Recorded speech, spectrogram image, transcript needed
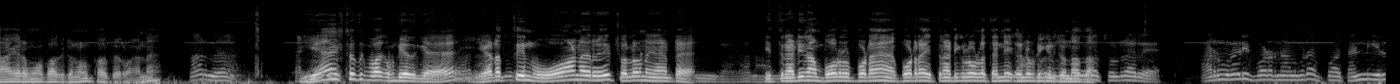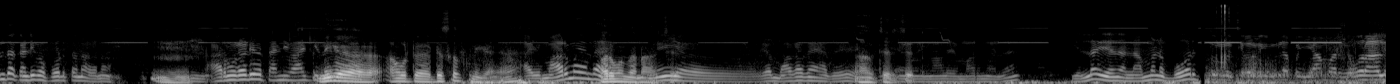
ஆயிரமோ பார்க்க சொன்னாலும் பார்த்து தருவேன். என்ன? பாருங்க. தண்ணி ஏன் இஷ்டத்துக்கு பார்க்க முடியாதுங்க? இடத்தின் ஓனரு சொல்லணும் என்கிட்ட. இத்தனை அடி நான் போர்வெல் போடேன் போடுறேன் இத்தனை அடிக்குள்ள உள்ள தண்ணியை கண்டுபிடிக்கணும்னு சொன்னா தான் சொல்கிறாரு அறநூறு அடி போடுறதுனால கூட இப்போ தண்ணி இருந்தால் கண்டிப்பாக போட்டுத்தானே ஆகணும். அறநூறு அடி தண்ணி வாக்கி நீங்கள் அவர்கிட்ட டிஸ்கஸ் பண்ணிக்கோங்க. அது மருமகன் தான். மருமம் தானே? நீ சரி. என் மக தான் அது. சரி சரி. நாளை மருமகன் தான். எல்லாம் என்ன நம்ம போர் செலவழிக்க முடியல அப்போ ஏமாறுங்க. ஒரு ஆள்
